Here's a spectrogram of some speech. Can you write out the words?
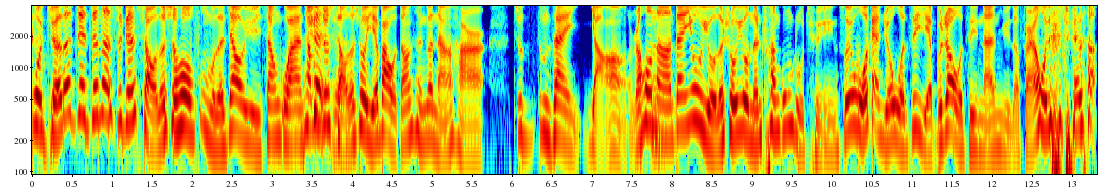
我觉得这真的是跟小的时候父母的教育相关，他们就小的时候也把我当成个男孩儿。就这么在养，然后呢，但又有的时候又能穿公主裙，所以我感觉我自己也不知道我自己男女的，反正我就觉得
